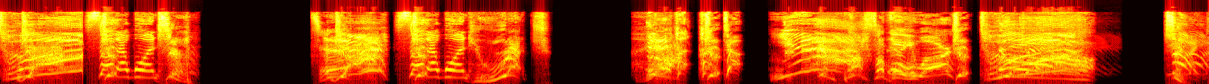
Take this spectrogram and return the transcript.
Saw that one. Saw that one. You wretch! Yeah. Impossible! There you are. Ah! Nice!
